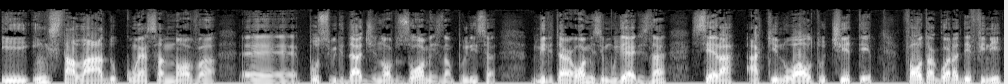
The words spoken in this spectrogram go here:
e instalado com essa nova é, possibilidade de novos homens na polícia militar, homens e mulheres, né? Será aqui no Alto Tietê. Falta agora definir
